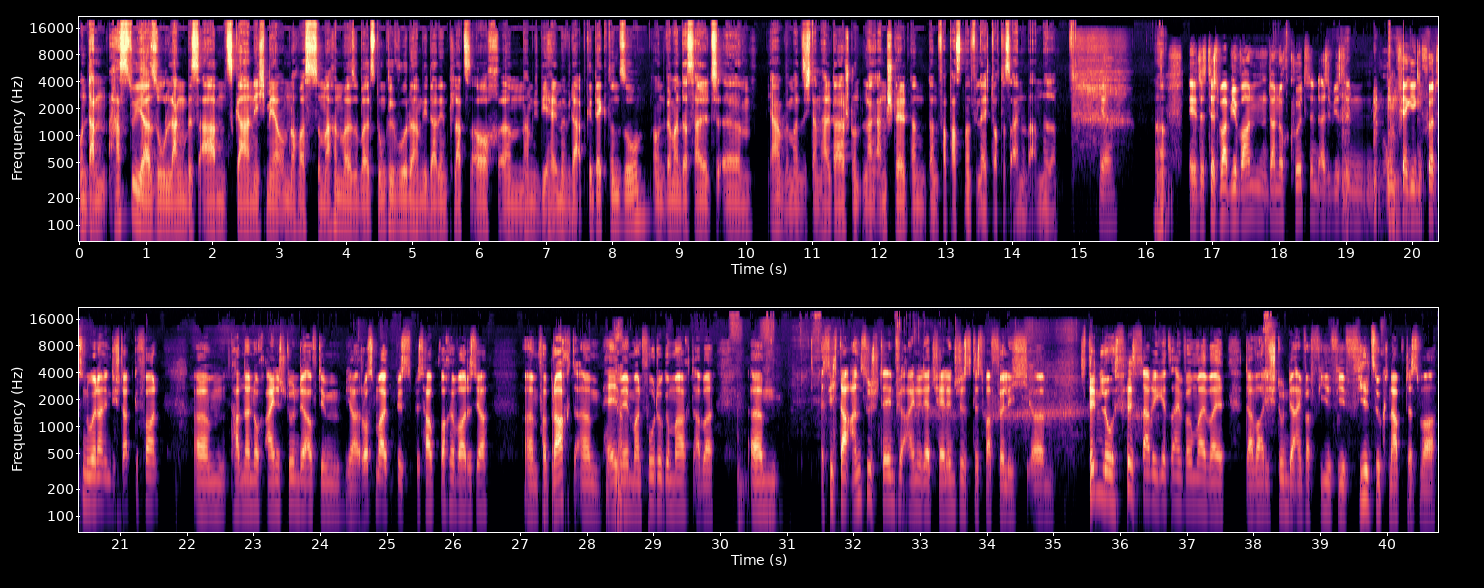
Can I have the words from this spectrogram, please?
und dann hast du ja so lang bis abends gar nicht mehr, um noch was zu machen, weil sobald es dunkel wurde, haben die da den Platz auch, ähm, haben die die Helme wieder abgedeckt und so. Und wenn man das halt, ähm, ja, wenn man sich dann halt da stundenlang anstellt, dann, dann verpasst man vielleicht doch das ein oder andere. Ja. Ja. Das, das war, wir waren dann noch kurz, in, also wir sind ungefähr gegen 14 Uhr dann in die Stadt gefahren, ähm, haben dann noch eine Stunde auf dem ja, Rossmarkt bis, bis Hauptwache war das ja, ähm, verbracht, ähm, Helme, ja. mal ein Foto gemacht, aber ähm, sich da anzustellen für eine der Challenges, das war völlig ähm, sinnlos, sage ich jetzt einfach mal, weil da war die Stunde einfach viel, viel, viel zu knapp. Das war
